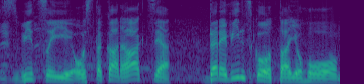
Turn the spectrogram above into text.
Звідси ось така реакція Деревінського та його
